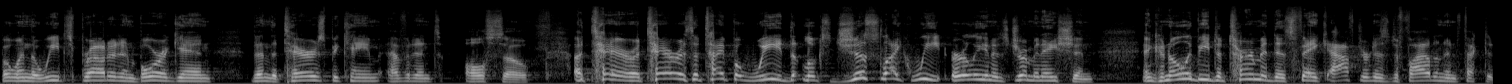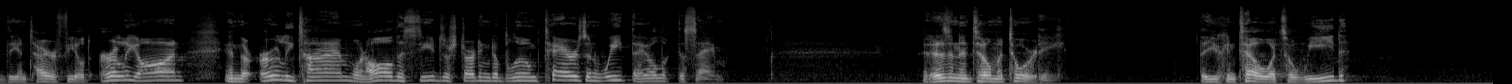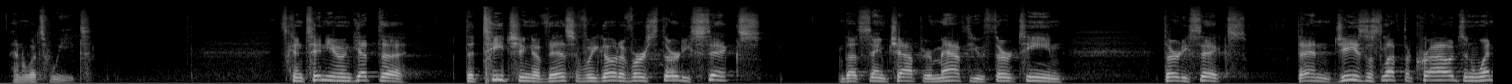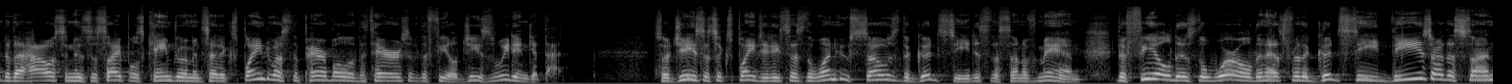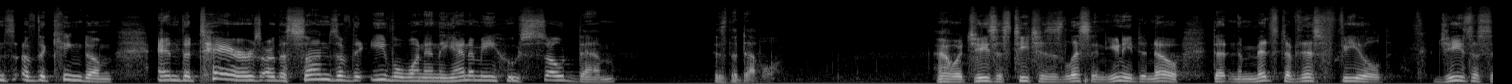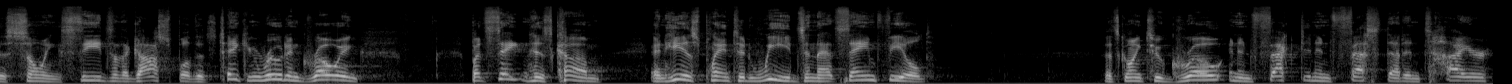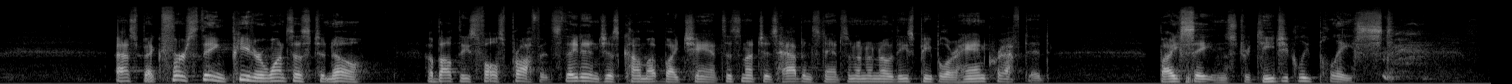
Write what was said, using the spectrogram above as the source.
But when the wheat sprouted and bore again, then the tares became evident also. A tare, a tare is a type of weed that looks just like wheat early in its germination and can only be determined as fake after it has defiled and infected the entire field. Early on, in the early time when all the seeds are starting to bloom, tares and wheat, they all look the same. It isn't until maturity that you can tell what's a weed and what's wheat. Let's continue and get the, the teaching of this. If we go to verse 36, that same chapter, Matthew 13, 36. Then Jesus left the crowds and went to the house, and his disciples came to him and said, Explain to us the parable of the tares of the field. Jesus, we didn't get that. So Jesus explains it. He says, The one who sows the good seed is the Son of Man. The field is the world. And as for the good seed, these are the sons of the kingdom. And the tares are the sons of the evil one. And the enemy who sowed them is the devil. And what Jesus teaches is listen, you need to know that in the midst of this field, Jesus is sowing seeds of the gospel that's taking root and growing. But Satan has come and he has planted weeds in that same field that's going to grow and infect and infest that entire aspect. First thing Peter wants us to know about these false prophets they didn't just come up by chance, it's not just happenstance. No, no, no. These people are handcrafted by Satan, strategically placed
